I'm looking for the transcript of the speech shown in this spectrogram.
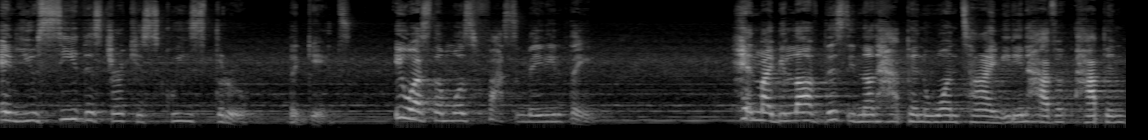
and you see this turkey squeeze through the gate. It was the most fascinating thing. And my beloved, this did not happen one time, it didn't have happen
